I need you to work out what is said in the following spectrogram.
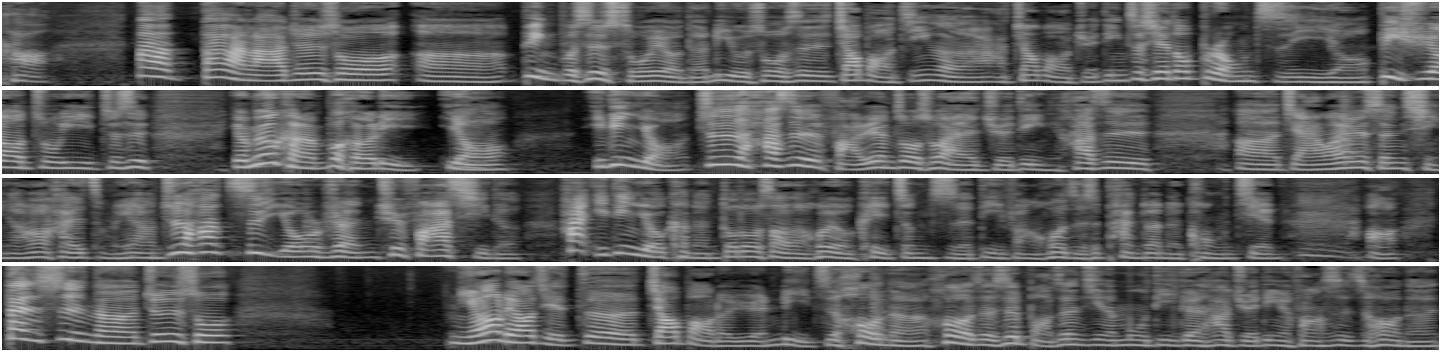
好，那当然啦，就是说呃，并不是所有的，例如说是交保金额啊、交保决定这些都不容置疑哦，必须要注意，就是有没有可能不合理？有。一定有，就是他是法院做出来的决定，他是呃检察官去申请，然后还是怎么样？就是他是由人去发起的，他一定有可能多多少少会有可以争执的地方，或者是判断的空间。嗯，啊，但是呢，就是说。你要了解这交保的原理之后呢，或者是保证金的目的跟它决定的方式之后呢，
